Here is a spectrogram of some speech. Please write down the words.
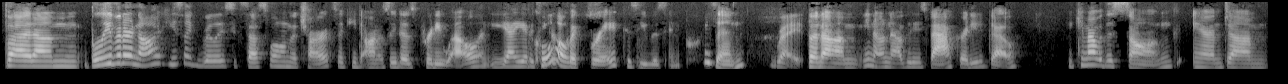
But um, believe it or not, he's like really successful on the charts. Like he honestly does pretty well. And yeah, he had to cool. take a quick break because he was in prison. Right. But um, you know, now that he's back, ready to go, he came out with this song, and um,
